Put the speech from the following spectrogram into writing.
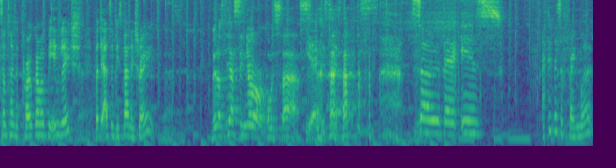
Sometimes the program would be English, but the ads would be Spanish, right? Yes. Buenos días, señor. ¿Cómo estás? Yes. yes, yes. So there is, I think there's a framework.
